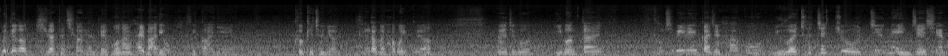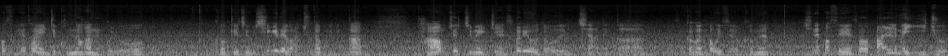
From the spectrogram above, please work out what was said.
뭐 내가 기간 다 채웠는데 뭐라 할 말이 없을 거 아니에요. 그렇게 전 여- 생각을 하고 있고요. 그래가지고 이번 달 31일까지 하고 6월 첫째 주쯤에 이제 시내버스 회사에 이제 건너가는 걸로 그렇게 지금 시기를 맞추다 보니까 다음 주쯤에 이제 서류 넣지 않을까 생각을 하고 있어요. 그러면 시내버스에서 빠르면 2주,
